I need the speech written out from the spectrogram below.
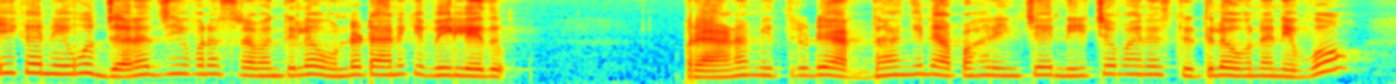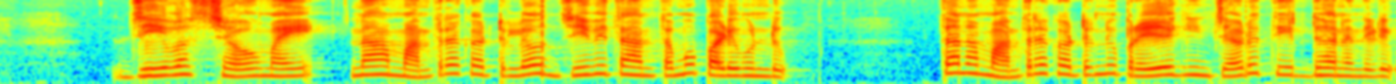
ఇక నీవు జనజీవన స్రవంతిలో ఉండటానికి వీలేదు ప్రాణమిత్రుడి అర్ధాంగిని అపహరించే నీచమైన స్థితిలో ఉన్న నువ్వు జీవశ్చవమై నా మంత్రకట్టులో జీవితాంతము పడి ఉండు. తన మంత్రకట్టును ప్రయోగించాడు తీర్థానందుడు.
